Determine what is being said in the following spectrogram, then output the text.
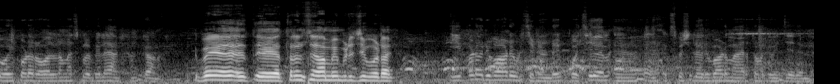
കോഴിക്കോട് റോയൽ റണ്ണേഴ്സ് ക്ലബ്ബിലെ അംഗമാണ് ഇപ്പൊ എത്ര സമയം പിടിച്ചു ഇവിടെ? ഇവിടെ ഒരുപാട് പിടിച്ചിട്ടുണ്ട്. കൊച്ചിയിൽ എക്സ്പെഷ്യലി ഒരുപാട് മാരത്തോൺ ഒക്കെ ചെയ്തിട്ടുണ്ട്.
